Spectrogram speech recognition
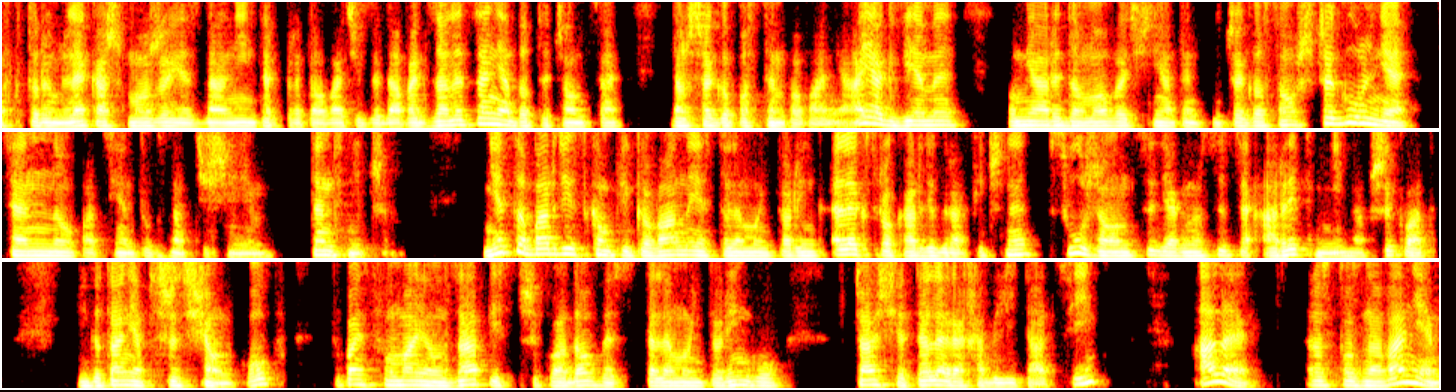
w którym lekarz może je zdalnie interpretować i wydawać zalecenia dotyczące dalszego postępowania. A jak wiemy, pomiary domowe ciśnienia tętniczego są szczególnie cenne u pacjentów z nadciśnieniem tętniczym. Nieco bardziej skomplikowany jest telemonitoring elektrokardiograficzny służący diagnostyce arytmii, na przykład migotania przedsionków. Tu Państwo mają zapis przykładowy z telemonitoringu w czasie telerehabilitacji, ale rozpoznawanie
